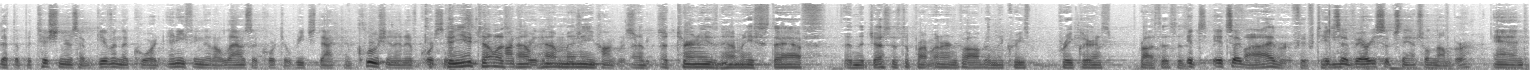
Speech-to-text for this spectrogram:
that the petitioners have given the court anything that allows the court to reach that conclusion. And of course, can you tell us how, how many uh, attorneys and how many staff in the Justice Department are involved in the pre-clearance process? Is it's, it's a, five or fifteen? It's a very substantial number, and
